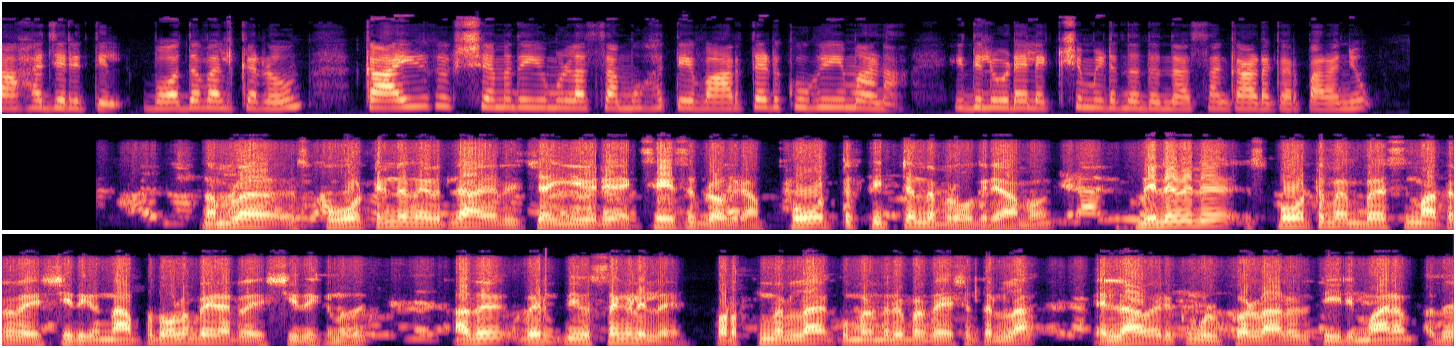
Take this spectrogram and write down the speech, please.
സാഹചര്യത്തിൽ ബോധവൽക്കരണവും കായികക്ഷമതയുമുള്ള സമൂഹത്തെ വാർത്തെടുക്കുകയുമാണ് ഇതിലൂടെ ലക്ഷ്യമിടുന്നതെന്ന് സംഘാടകർ പറഞ്ഞു. നമ്മൾ സ്പോർട്ടിന്റെ നേതൃത്വത്തിൽ ആരംഭിച്ച ഈ ഒരു എക്സസൈസ് പ്രോഗ്രാം ഫോർട്ട് ഫിറ്റ് എന്ന പ്രോഗ്രാം നിലവിൽ സ്പോർട്ട് മെമ്പേഴ്സ് മാത്രം രജിസ്റ്റർ ചെയ്തിരിക്കുന്നത് നാൽപ്പതോളം പേരാണ് രജിസ്റ്റർ ചെയ്തിരിക്കുന്നത്. അത് വരും ദിവസങ്ങളിൽ പുറത്തുനിന്നുള്ള കുമരനെല്ലൂർ പ്രദേശത്തുള്ള എല്ലാവർക്കും ഉൾക്കൊള്ളാനുള്ള ഒരു തീരുമാനം അത്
